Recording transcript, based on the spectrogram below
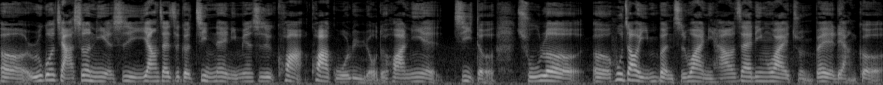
呃，如果假设你也是一样，在这个境内里面是跨跨国旅游的话，你也记得除了呃护照影本之外，你还要再另外准备两个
